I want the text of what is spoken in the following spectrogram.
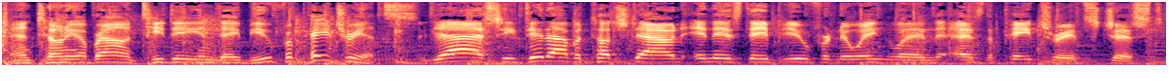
Antonio Brown, TD in debut for Patriots. Yes, he did have a touchdown in his debut for New England as the Patriots just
